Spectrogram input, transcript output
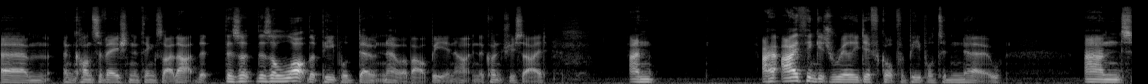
um, and conservation and things like that. That there's a there's a lot that people don't know about being out in the countryside, and I I think it's really difficult for people to know, and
